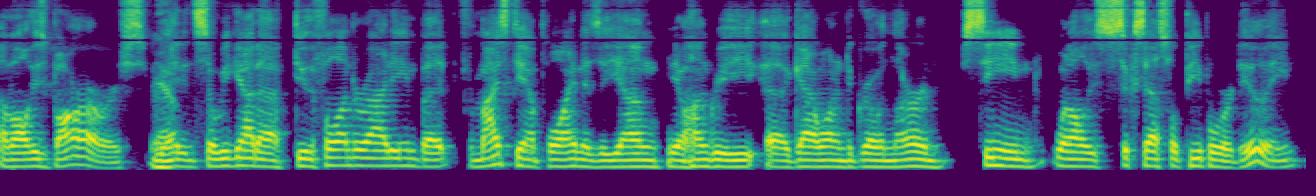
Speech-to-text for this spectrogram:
of all these borrowers, right? Yep. And so we got to do the full underwriting. But from my standpoint, as a young, you know, hungry uh, guy wanting to grow and learn, seeing what all these successful people were doing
